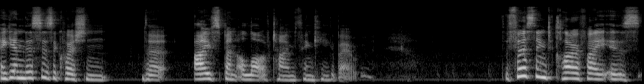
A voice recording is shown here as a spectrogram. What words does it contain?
Again, this is a question that I've spent a lot of time thinking about. The first thing to clarify is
